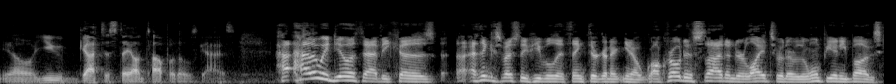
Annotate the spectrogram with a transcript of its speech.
You know, you've got to stay on top of those guys. How, how do we deal with that? Because I think especially people that think they're going to, you know, grow it inside under lights or whatever, there won't be any bugs.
